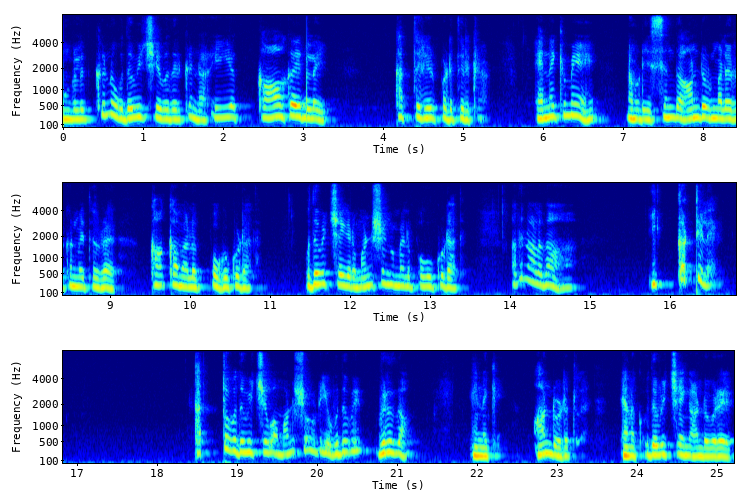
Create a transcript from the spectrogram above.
உங்களுக்குன்னு உதவி செய்வதற்கு நிறைய காகைகளை கத்தர் ஏற்படுத்தியிருக்கிறார். என்றைக்குமே நம்முடைய சிந்த ஆண்டவர் மேலே இருக்கணுமே தவிர காக்கா மேலே போகக்கூடாது. உதவி செய்கிற மனுஷங்க மேலே போகக்கூடாது. அதனால தான் இக்கட்டில் கத்த உதவி செய்வா மனுஷனுடைய உதவி விருதான் இன்னைக்கு இடத்துல எனக்கு உதவி செய்யுங்க ஆண்டவரே.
